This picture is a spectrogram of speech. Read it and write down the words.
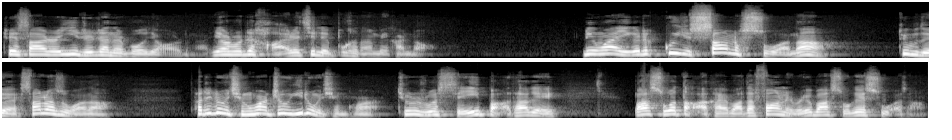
这仨人一直在那包饺子呢。要说这孩子进来，不可能没看着。另外一个，这柜上着锁呢，对不对？上着锁呢。他这种情况只有一种情况，就是说谁把他给把锁打开，把他放里边，又把锁给锁上了，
